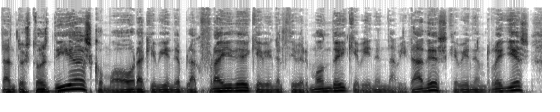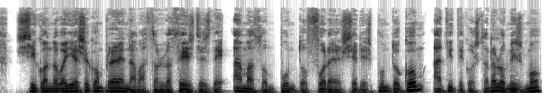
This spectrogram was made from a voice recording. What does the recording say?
tanto estos días como ahora que viene Black Friday, que viene el Cyber Monday, que vienen Navidades, que vienen Reyes, si cuando vayáis a comprar en Amazon lo hacéis desde amazon.fueradeseries.com, a ti te costará lo mismo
